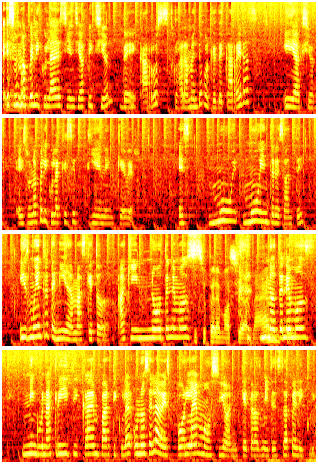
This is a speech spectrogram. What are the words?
es una película de ciencia ficción, de carros, claramente, porque es de carreras y de acción. Es una película que se tienen que ver. Es muy, muy interesante y es muy entretenida más que todo. Aquí no tenemos... Súper emocionante. No tenemos ninguna crítica en particular. Uno se la ve por la emoción que transmite esta película.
